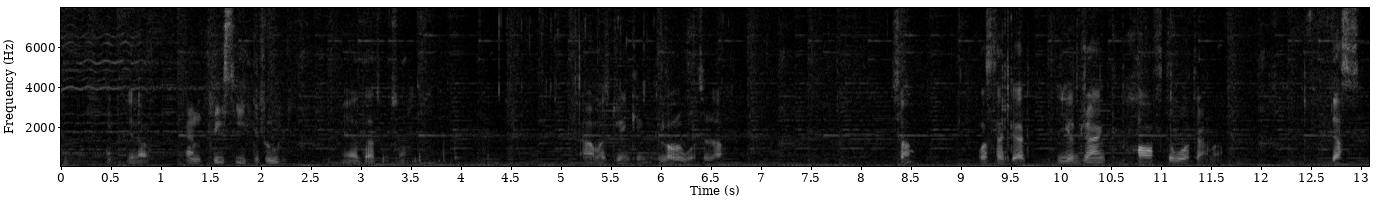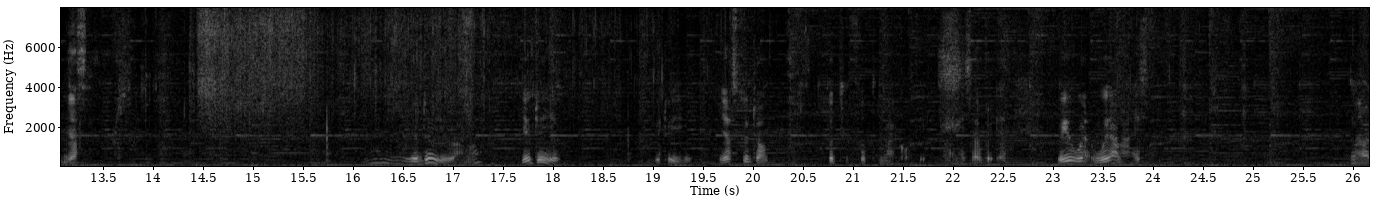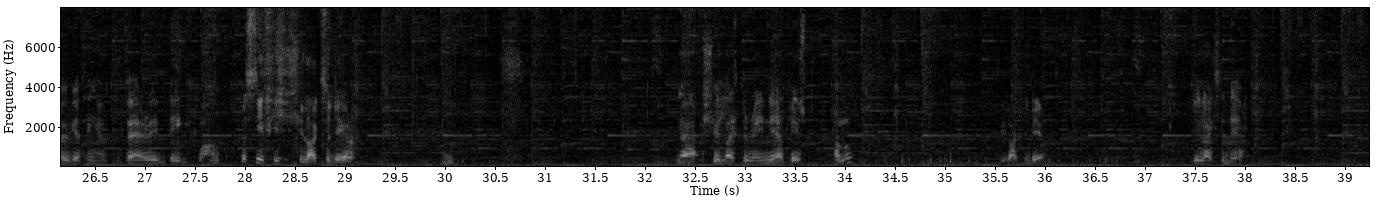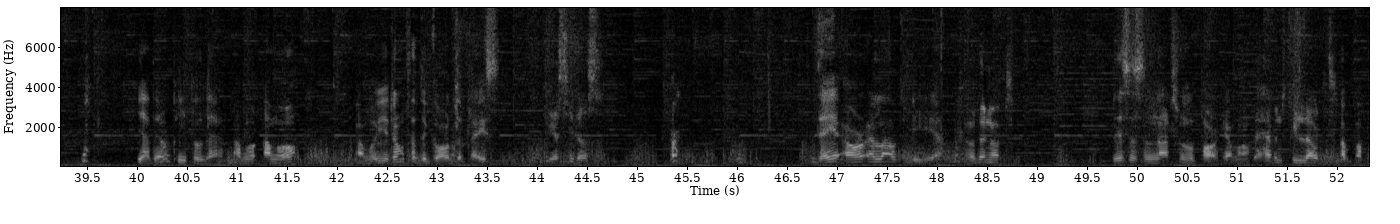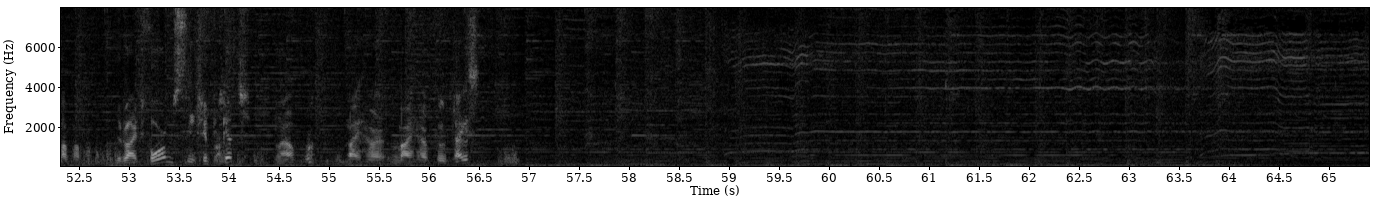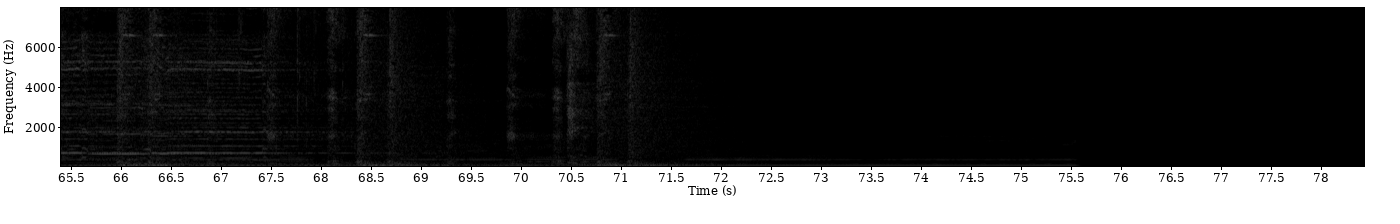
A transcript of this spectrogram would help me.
you know. And please eat the food. Yeah, that also. I was drinking a lot of water though. So, was that good? You drank half the water, Alma. Just, just. You do you, Alma. You do you. You do you. Just you don't put your foot in my coffee. We, we, we are nice. Now you're getting a very big one. Let's see if she, she likes a deer. Mm-hmm. Yeah, she likes the reindeer, please. Aamu? You like the deer? You like the deer? Yeah, there are people there. Aamu, Aamu, Aamu, you don't have to guard the place. Yes, he does. They are allowed to be here. No, they're not. This is a national park, Aamu. They haven't filled out up, up, up. the right forms in triplicate. No, by her, by her food place.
